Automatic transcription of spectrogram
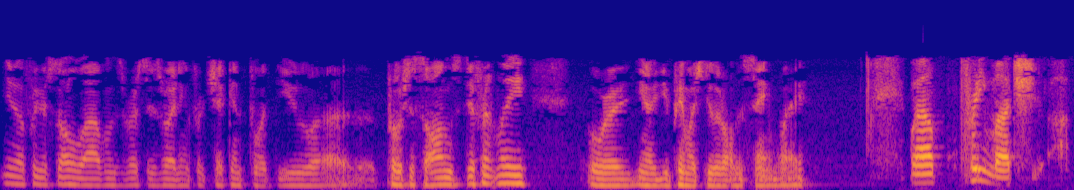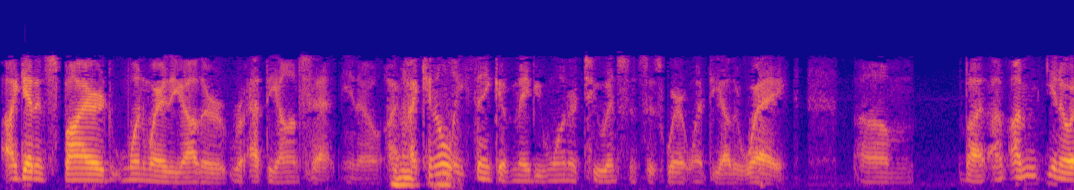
you know, for your solo albums versus writing for Chickenfoot, do you uh, approach the songs differently, or you know, you pretty much do it all the same way? Well, pretty much I get inspired one way or the other at the onset. You know, Mhm. I, I can only think of maybe one or two instances where it went the other way. Um, but I'm, I'm, you know,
